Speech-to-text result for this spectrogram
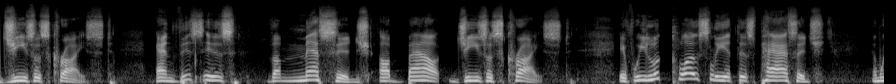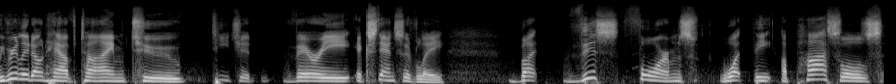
Jesus Christ. And this is the message about Jesus Christ. If we look closely at this passage, and we really don't have time to teach it very extensively, but this forms what the apostles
